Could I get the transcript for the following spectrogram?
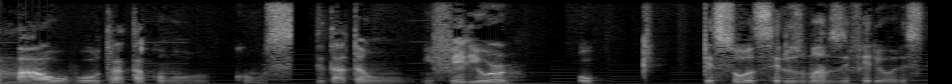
mal ou tratar como, como cidadão inferior pessoas, seres humanos inferiores,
